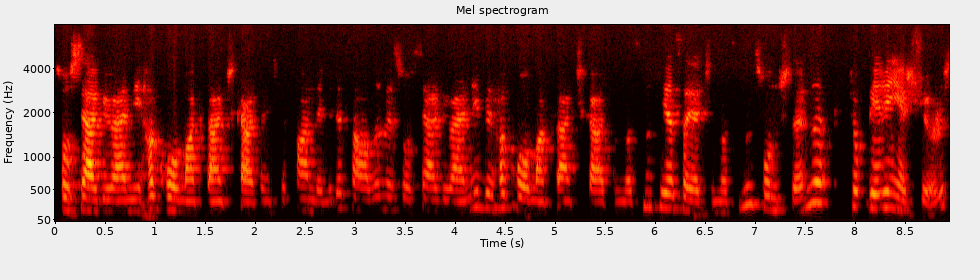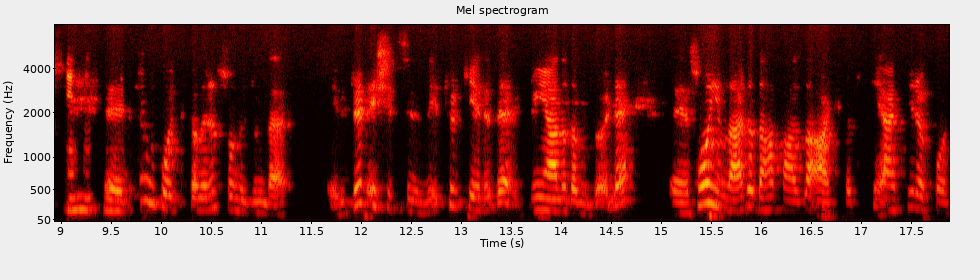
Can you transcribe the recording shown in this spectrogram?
sosyal güvenliği hak olmaktan çıkartın işte pandemide sağlığı ve sosyal güvenliği bir hak olmaktan çıkartılmasının piyasaya açılmasının sonuçlarını çok derin yaşıyoruz. Hı hı. E, bütün bu politikaların sonucunda ücret eşitsizliği Türkiye'de de dünyada da bu böyle. E, son yıllarda daha fazla arttı. Türkiye bir rapor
